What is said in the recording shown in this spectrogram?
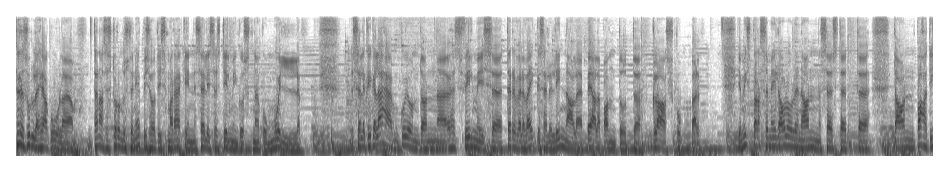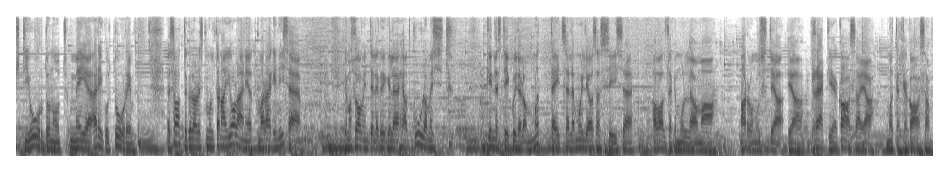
tere sulle, hea kuulaja. tänases Turundustunni episoodis ma räägin sellisest ilmingust nagu mull. selle kõige lähem kujund on ühes filmis tervele väikesele linnale peale pandud klaaskuppel ja mikspärast see meile oluline on, sest et ta on pahatihti juurdunud meie ärikultuuri. saatekülalist mul täna ei ole, nii et ma räägin ise. ja ma soovin teile kõigile head kuulamist kindlasti, kui teil on mõtteid selle mulje osas, siis äh, avaldage mulle oma arvamust ja, ja rääkige kaasa ja mõtelge kaasa.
